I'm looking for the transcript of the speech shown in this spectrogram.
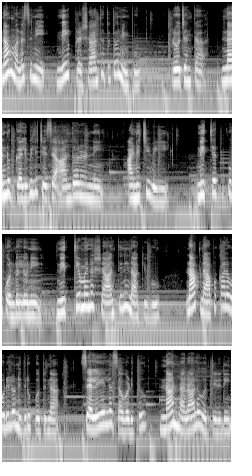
నా మనసుని నీ ప్రశాంతతతో నింపు. రోజంతా నన్ను గలిబిలి చేసే ఆందోళనని అణచివేయి. నిత్యత్వపు కొండల్లోని నిత్యమైన శాంతిని నాకివ్వు. నా జ్ఞాపకాల ఒడిలో నిద్రపోతున్న సెలయేళ్ళ సవడితో నా నరాల ఒత్తిడిని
